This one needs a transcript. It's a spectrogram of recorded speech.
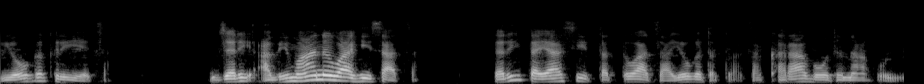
योग क्रियेचा. जरी अभिमान वाही साचा तरी तयासी तत्वाचा योग तत्वाचा खरा बोध ना होईल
